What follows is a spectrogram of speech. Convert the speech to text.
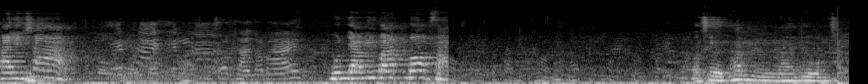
ปาริชาติชอบชายสะพายบุญญาวิวัฒน์มอบสายขอเชิญท่านนายพงศ์ห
